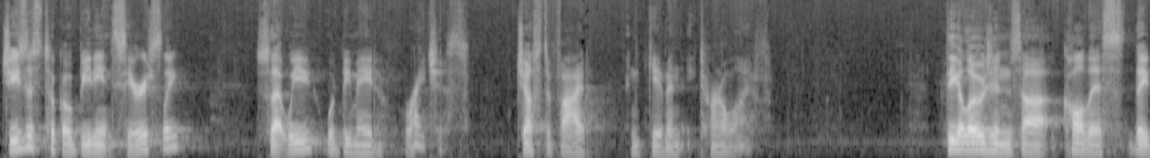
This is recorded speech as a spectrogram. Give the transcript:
Jesus took obedience seriously so that we would be made righteous, justified, and given eternal life. Theologians uh, call this, they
